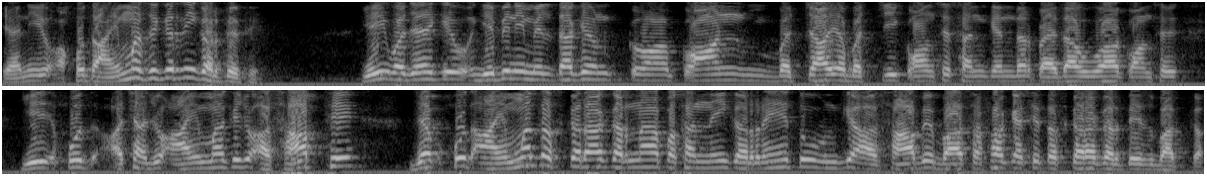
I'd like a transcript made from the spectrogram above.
یعنی خود آئمہ ذکر نہیں کرتے تھے۔ یہی وجہ ہے کہ یہ بھی نہیں ملتا کہ ان کون بچہ یا بچی کون سے سن کے اندر پیدا ہوا، کون سے یہ خود اچھا جو آئمہ کے جو اصحاب تھے، جب خود آئمہ تذکرہ کرنا پسند نہیں کر رہے ہیں، تو ان کے اصحاب باصفہ کیسے تذکرہ کرتے اس بات کا؟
